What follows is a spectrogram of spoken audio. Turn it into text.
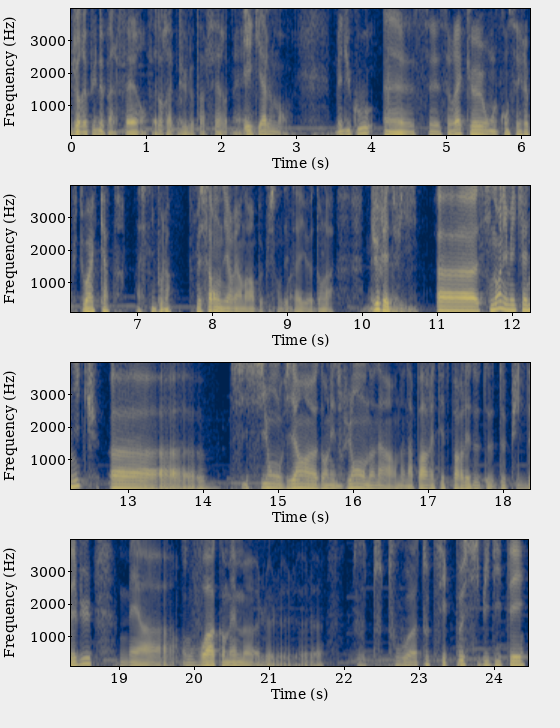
J'aurais pu ne pas le faire en fait. T'aurais pu le pas le faire Mais- également. Mais du coup, euh, c'est vrai qu'on le conseillerait plutôt à 4 à ce niveau-là. Mais ça, on y reviendra un peu plus en détail dans la durée de vie. Euh, sinon, les mécaniques, euh, si, si on vient dans les truands, on n'en a, on en a pas arrêté de parler de- de- depuis le début, mais euh, on voit quand même le, le- le- le- tout- tout- tout, euh, toutes ces possibilités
